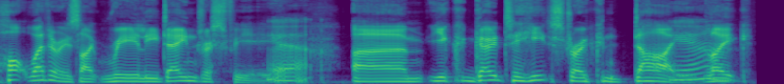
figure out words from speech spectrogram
hot weather is like really dangerous for you. Yeah. Um, you could go to heat stroke and die. Yeah. Like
